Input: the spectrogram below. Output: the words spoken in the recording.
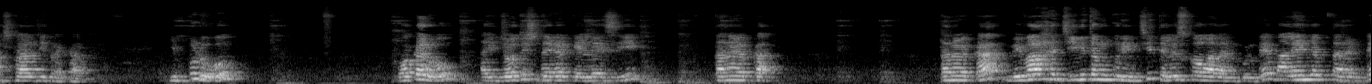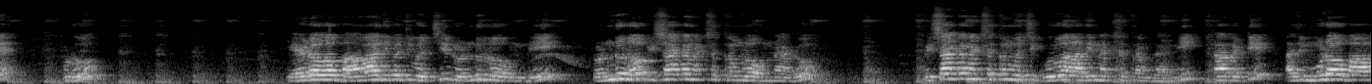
అస్ట్రాలజీ ప్రకారం. ఇప్పుడు ఒకరు ఈ జ్యోతిష్ దగ్గరికి వెళ్ళేసి తన యొక్క తన యొక్క వివాహ జీవితం గురించి తెలుసుకోవాలనుకుంటే వాళ్ళు ఏం చెప్తారంటే ఇప్పుడు ఏడవ భావాధిపతి వచ్చి రెండులో ఉంది రెండులో విశాఖ నక్షత్రంలో ఉన్నాడు. విశాఖ నక్షత్రం వచ్చి గురు ఆది నక్షత్రం కానీ కాబట్టి అది మూడవ భావ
